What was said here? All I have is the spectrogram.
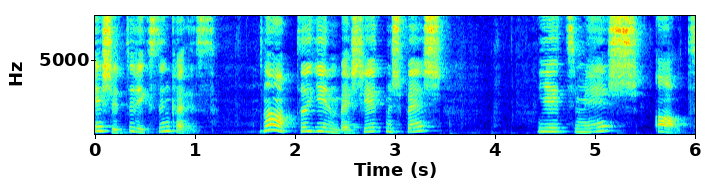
eşittir x'in karesi. Ne yaptı? 25, 75, 76.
